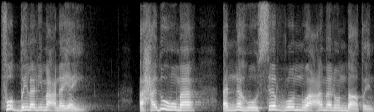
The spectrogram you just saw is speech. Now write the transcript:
فضل لمعنيين. أحدهما أنه سر وعمل باطن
